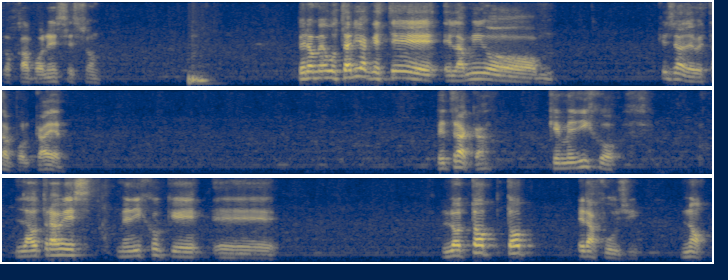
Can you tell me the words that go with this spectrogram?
los japoneses son. Pero me gustaría que esté el amigo, que ya debe estar por caer, Petraca, que me dijo, la otra vez me dijo que eh, lo top top era Fuji. No.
